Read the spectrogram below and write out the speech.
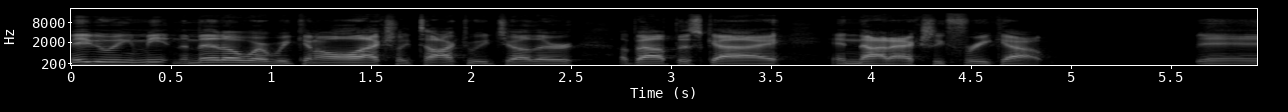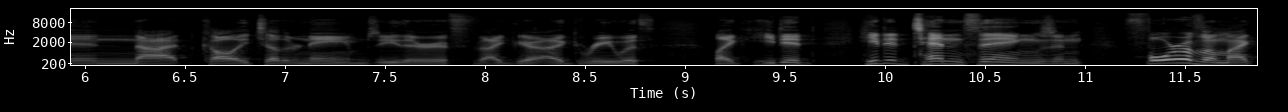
maybe we can meet in the middle where we can all actually talk to each other about this guy and not actually freak out and not call each other names either. If I agree with like he did he did 10 things and four of them I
